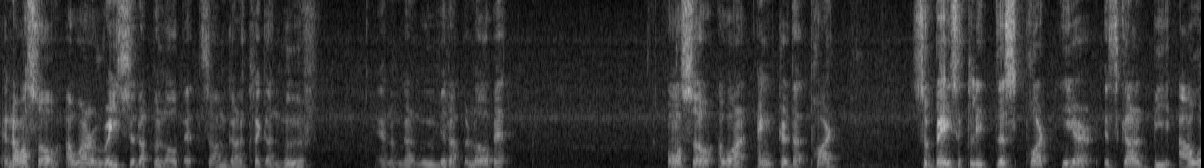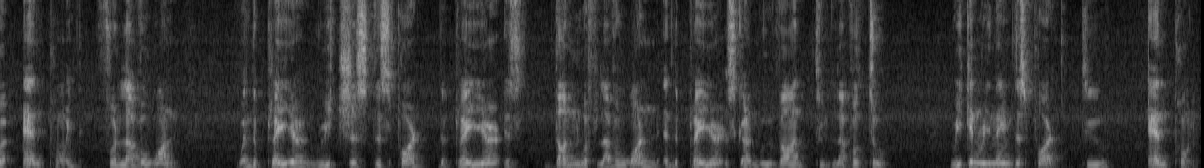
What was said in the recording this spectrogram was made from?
And also, I wanna raise it up a little bit. So I'm gonna click on move and I'm gonna move it up a little bit. Also, I want to anchor that part. So basically this part here is gonna be our endpoint for level one. When the player reaches this part, the player is done with level one and the player is gonna move on to level two. We can rename this part to endpoint.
